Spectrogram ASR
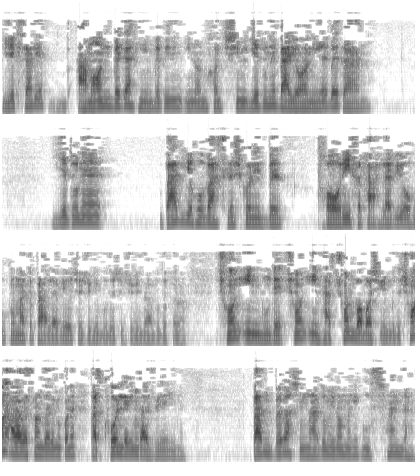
یک ذره امان بدهیم. ببینیم اینا می‌خوان چی می یه دونه بیانیه بدن. یه دونه بعد یهو وصلش کنید به تاریخ پهلوی و حکومت پهلوی و چجوری بود و چجوری نبود و فلان. چون این بوده چون این هست چون باباش این بوده چون عربستان داره می‌کنه پس کل این قضیه اینه. بعد ببخشید مردم ایران مگه گوسفندن؟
